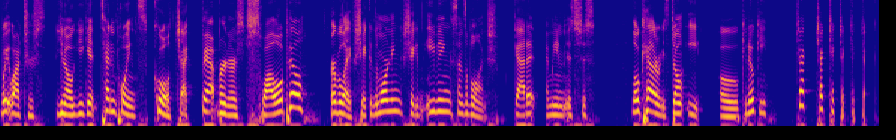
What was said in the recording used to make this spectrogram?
Weight Watchers, you know, you get 10 points. Cool. Check. Fat burners, swallow a pill. Herbalife, shake in the morning, shake in the evening, sensible lunch. Got it? I mean, it's just low calories, don't eat. Okie dokie. Check, check, check, check, check, check.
